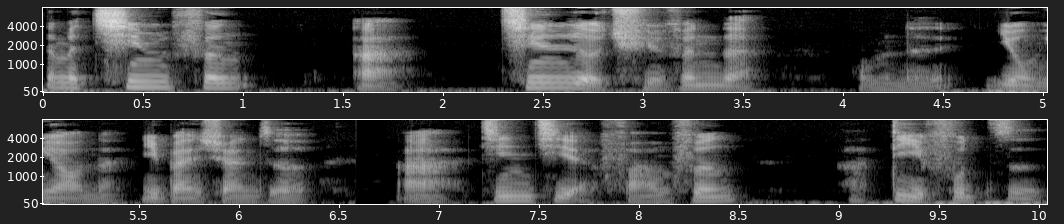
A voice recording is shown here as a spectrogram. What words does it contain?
那么清风啊、清热祛风的我们的用药呢，一般选择啊荆芥、防风啊、地肤子。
